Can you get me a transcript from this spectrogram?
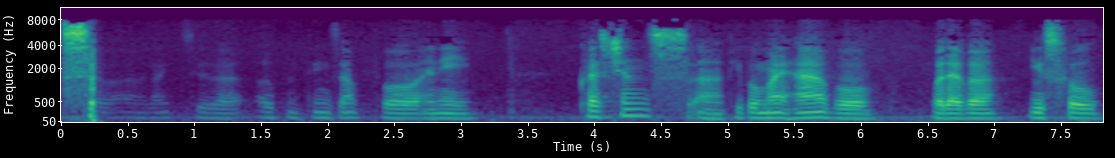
So I would like to uh, open things up for any questions uh, people might have or whatever useful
